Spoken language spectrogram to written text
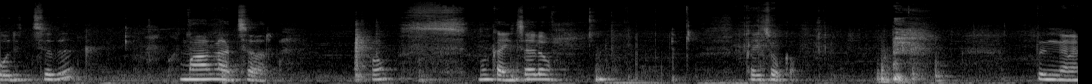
പൊരിച്ചത് മാങ്ങ അച്ചാർ. അപ്പം കഴിച്ചാലോ? കഴിച്ച് നോക്കാം. ഇതിങ്ങനെ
